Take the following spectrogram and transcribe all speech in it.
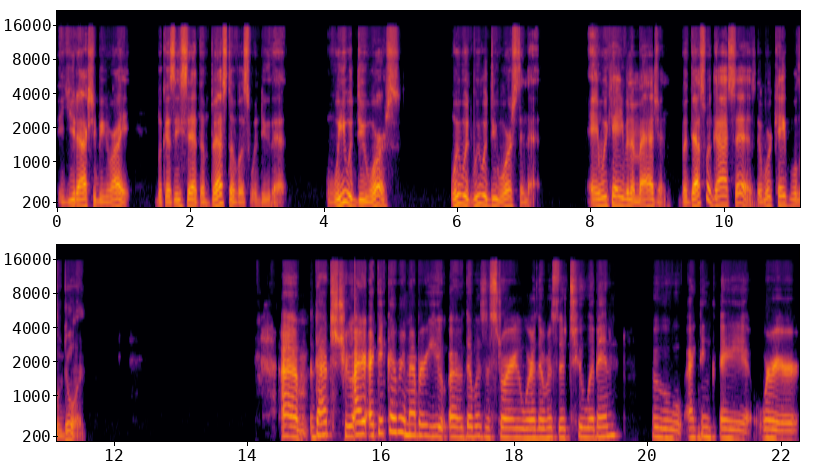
you'd actually be right because he said the best of us would do that we would do worse. We would we would do worse than that. And we can't even imagine. But that's what God says that we're capable of doing. Um, that's true. I, I think I remember you uh, there was a story where there was the two women who I think they were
